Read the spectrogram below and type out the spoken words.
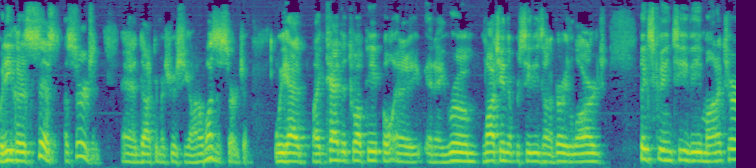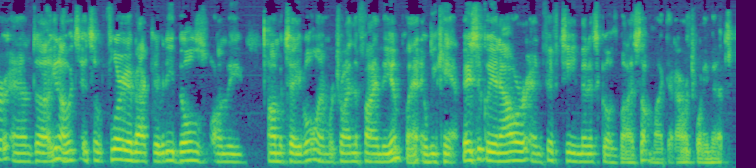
but he could assist a surgeon. And Dr. Matriciana was a surgeon. We had like 10 to 12 people in a, in a room watching the proceedings on a very large big screen TV monitor. And, uh, you know, it's, it's a flurry of activity. Bill's on the on the table and we're trying to find the implant and we can't. Basically an hour and 15 minutes goes by, something like that, hour and 20 minutes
